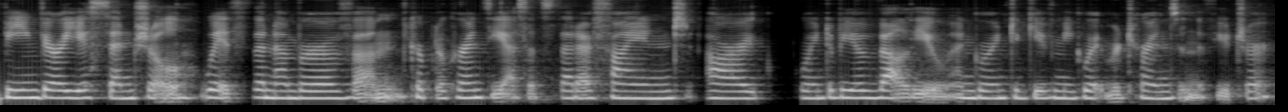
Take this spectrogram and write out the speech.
being very essential with the number of um, cryptocurrency assets that I find are going to be of value and going to give me great returns in the future.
